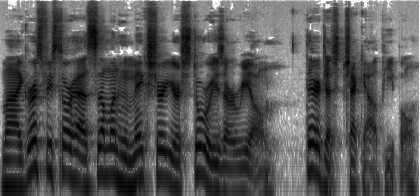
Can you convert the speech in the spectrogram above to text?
My grocery store has someone who makes sure your stories are real. They're just checkout people.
